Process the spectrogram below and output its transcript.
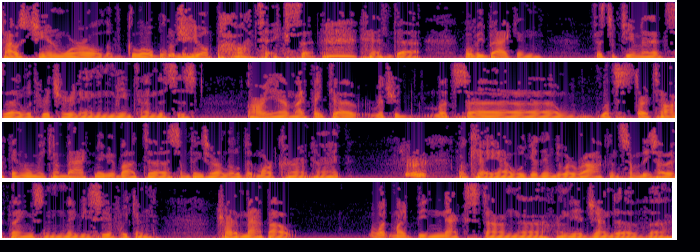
Faustian world of global geopolitics. and uh, we'll be back in just a few minutes uh, with Richard. And in the meantime, this is REM. I think uh, Richard, let's uh, let's start talking when we come back, maybe about uh, some things that are a little bit more current. All right. Sure. Okay. Uh, we'll get into Iraq and some of these other things, and maybe see if we can try to map out what might be next on uh, on the agenda of. Uh,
